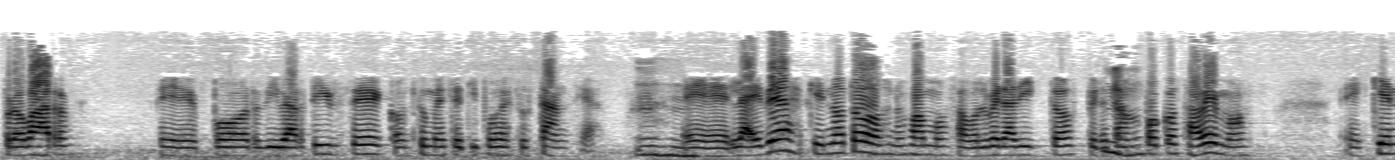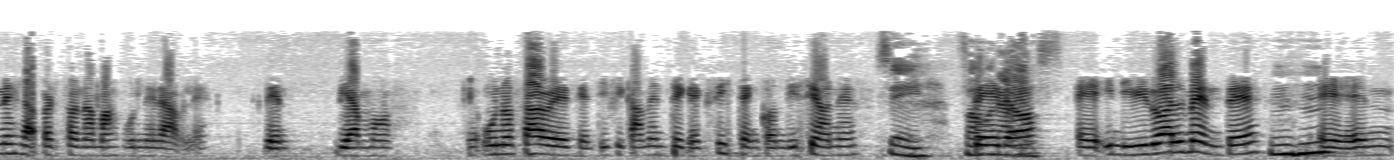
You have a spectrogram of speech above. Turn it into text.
probar, eh, por divertirse, consume este tipo de sustancias. Eh, la idea es que no todos nos vamos a volver adictos, pero No. tampoco sabemos eh, quién es la persona más vulnerable. De- digamos, eh, uno sabe científicamente que existen condiciones Sí, pero eh, individualmente eh,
